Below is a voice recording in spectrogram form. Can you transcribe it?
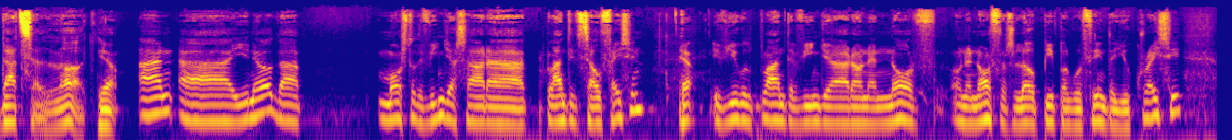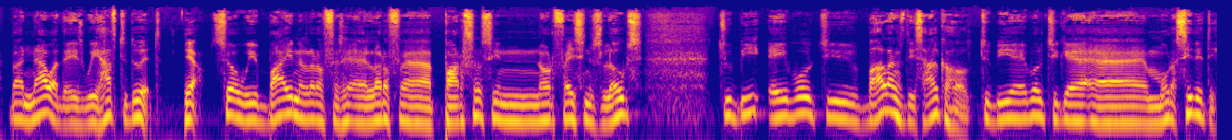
That's a lot. yeah, And uh, you know that most of the vineyards are uh, planted south facing. yeah, If you will plant a vineyard on a north on a north slope, people will think that you're crazy. But nowadays we have to do it. Yeah. So we're buying a lot of a lot of uh, parcels in north-facing slopes to be able to balance this alcohol, to be able to get uh, more acidity,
